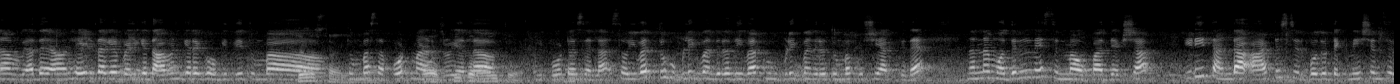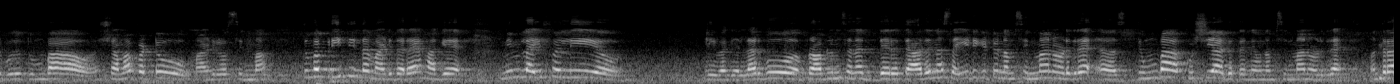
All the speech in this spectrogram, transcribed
ನಾವು ಅದೇ ಅವ್ರು ಹೇಳಿದಾಗೆ ಬೆಳಿಗ್ಗೆ ದಾವಣಗೆರೆಗೆ ಹೋಗಿದ್ವಿ. ತುಂಬ ತುಂಬಾ ಸಪೋರ್ಟ್ ಮಾಡಿದ್ರು ಎಲ್ಲ. ರಿಪೋರ್ಟರ್ಸ್ ಎಲ್ಲ. ಸೊ ಇವತ್ತು ಹುಬ್ಳಿಗೆ ಬಂದಿರೋದು ಇವಾಗ ಹುಬ್ಳಿಗೆ ಬಂದಿರೋದು ತುಂಬ ಖುಷಿ ಆಗ್ತಿದೆ. ನನ್ನ ಮೊದಲನೇ ಸಿನಿಮಾ ಉಪಾಧ್ಯಕ್ಷ ಇಡೀ ತಂಡ ಆರ್ಟಿಸ್ಟ್ ಇರ್ಬೋದು ಟೆಕ್ನಿಷಿಯನ್ಸ್ ಇರ್ಬೋದು ತುಂಬ ಶ್ರಮಪಟ್ಟು ಮಾಡಿರೋ ಸಿನಿಮಾ. ತುಂಬ ಪ್ರೀತಿಯಿಂದ ಮಾಡಿದ್ದಾರೆ. ಹಾಗೆ ನಿಮ್ಮ ಲೈಫಲ್ಲಿ ಇವಾಗ ಎಲ್ಲರಿಗೂ ಪ್ರಾಬ್ಲಮ್ಸ್ ಅನ್ನೋದೇ ಇರುತ್ತೆ. ಅದನ್ನು ಸೈಡಿಗಿಟ್ಟು ನಮ್ಮ ಸಿನಿಮಾ ನೋಡಿದ್ರೆ ತುಂಬ ಖುಷಿ ಆಗುತ್ತೆ ನೀವು ನಮ್ಮ ಸಿನಿಮಾ ನೋಡಿದ್ರೆ. ಒಂಥರ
